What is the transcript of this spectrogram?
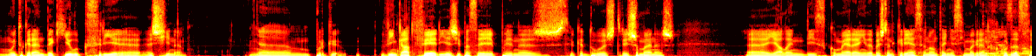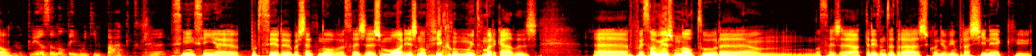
muito grande daquilo que seria a China. Uh, porque vim cá de férias e passei apenas cerca de duas, três semanas Uh, e além disso, como era ainda bastante criança, não tenho assim uma grande criança recordação. Não, criança não tem muito impacto, né? Sim, sim, por ser bastante novo, ou seja, as memórias não ficam muito marcadas. Uh, foi só mesmo na altura, um, ou seja, há três anos atrás, quando eu vim para a China, é que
